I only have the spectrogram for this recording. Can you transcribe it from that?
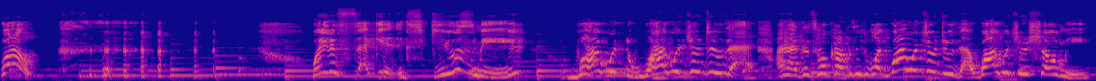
whoa. wait a second, excuse me. Why would why would you do that? I had this whole conversation like, why would you do that? Why would you show me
